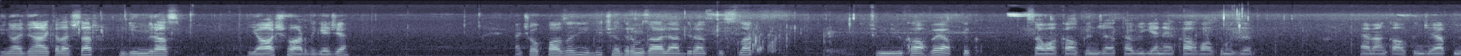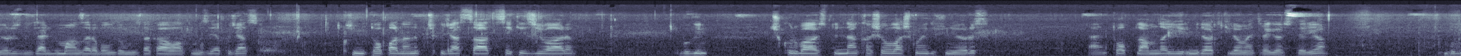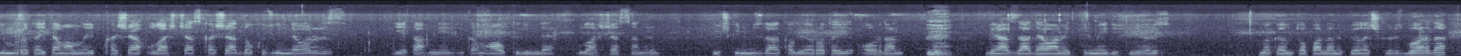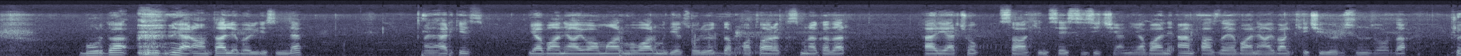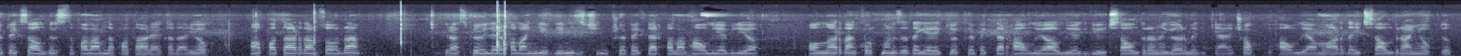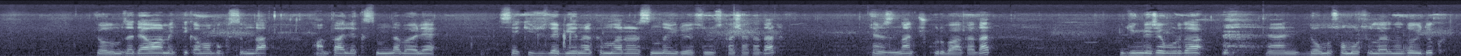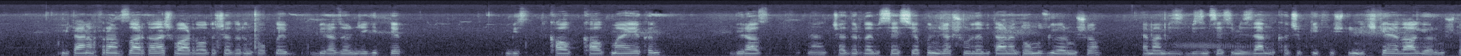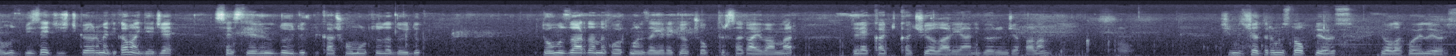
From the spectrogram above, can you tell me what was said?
Günaydın arkadaşlar. Dün biraz yağış vardı gece. Yani çok fazla değildi. Çadırımız hala biraz ıslak. Şimdi bir kahve yaptık. Sabah kalkınca. Tabii gene kahvaltımızı hemen kalkınca yapmıyoruz. Güzel bir manzara bulduğumuzda kahvaltımızı yapacağız. Şimdi toparlanıp çıkacağız. Saat 8 civarı. Bugün Çukurbağ üstünden Kaş'a ulaşmayı düşünüyoruz. Yani toplamda 24 kilometre gösteriyor. Bugün bu rotayı tamamlayıp Kaş'a ulaşacağız. Kaş'a 9 günde varırız diye tahmin ediyorduk ama 6 günde ulaşacağız sanırım. 3 günümüz daha kalıyor. Rotayı oradan biraz daha devam ettirmeyi düşünüyoruz. Bakalım toparlanıp yola çıkıyoruz. Bu arada burada yani Antalya bölgesinde herkes yabani hayvan var mı var mı diye soruyordu da Patara kısmına kadar her yer çok sakin, sessiz hiç yani yabani en fazla yabani hayvan keçi görürsünüz orada. Köpek saldırısı falan da Patara'ya kadar yok. Ama Patara'dan sonra biraz köylere falan girdiğiniz için köpekler falan havlayabiliyor. Onlardan korkmanıza da gerek yok. Köpekler havlıyor havlıyor gidiyor. Hiç saldıranı görmedik yani. Çok havlayan vardı hiç saldıran yoktu. Yolumuza devam ettik ama bu kısımda Antalya kısmında böyle 800 ile 1000 rakımlar arasında yürüyorsunuz Kaş'a kadar. En azından Çukurbağ'a kadar. Dün gece burada yani domuz homurtularını duyduk. Bir tane Fransız arkadaş vardı. O da çadırını toplayıp biraz önce gitti. Biz kalk kalkmaya yakın biraz yani çadırda bir ses yapınca şurada bir tane domuz görmüş o. Hemen biz bizim sesimizden kaçıp gitmiş. Dün iki kere daha görmüş domuz. Biz hiç, hiç görmedik ama gece seslerini duyduk. Birkaç homurtu da duyduk. Domuzlardan da korkmanıza gerek yok. Çok tırsak hayvanlar. Direkt kaç, kaçıyorlar yani görünce falan. Şimdi çadırımızı topluyoruz. Yola koyuluyoruz.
